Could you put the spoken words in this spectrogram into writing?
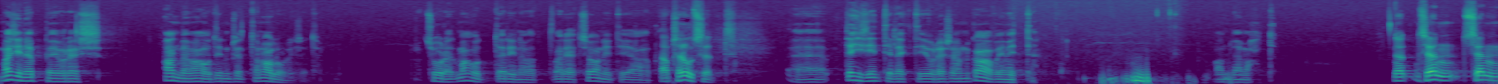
masinõppe juures andmemahud ilmselt on olulised. suured mahud, erinevad variatsioonid ja absoluutselt. äh, tehisintellekti juures on ka või mitte? Andmemaht. no see on, see on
